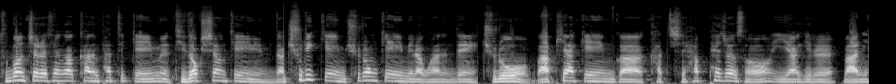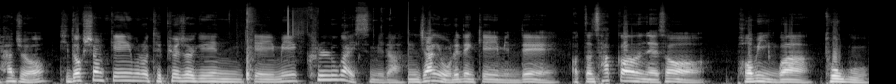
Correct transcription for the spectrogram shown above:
두 번째로 생각하는 파티 게임은 디덕션 게임입니다. 추리 게임, 추론 게임이라고 하는데 주로 마피아 게임과 같이 합해져서 이야기를 많이 하죠. 디덕션 게임으로 대표적인 게임이 클루가 있습니다. 굉장히 오래된 게임인데 어떤 사건에서 범인과 도구,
